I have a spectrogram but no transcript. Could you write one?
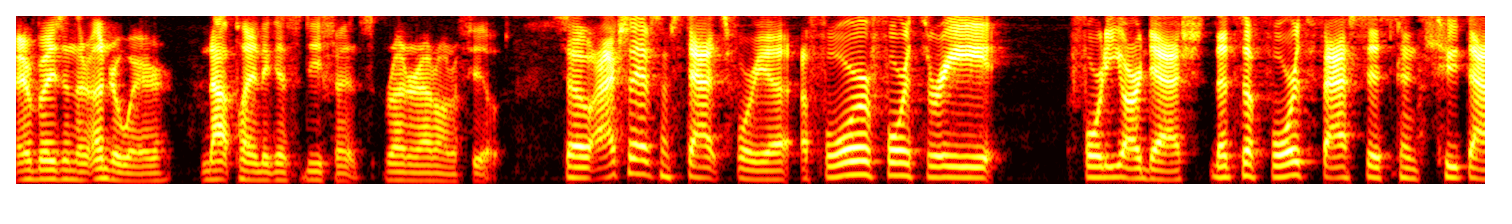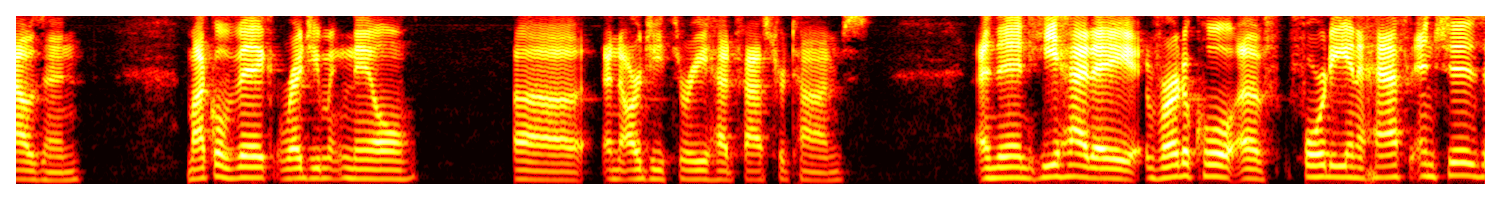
everybody's in their underwear, not playing against the defense, running around on a field. So I actually have some stats for you. A 443 40 yard dash. That's the fourth fastest since 2000. Michael Vick, Reggie McNeal, uh, and RG3 had faster times. And then he had a vertical of 40 and a half inches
